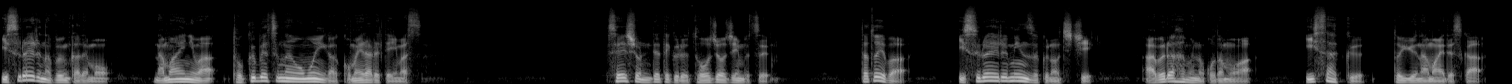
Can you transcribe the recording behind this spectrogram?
イスラエルの文化でも名前には特別な思いが込められています。聖書に出てくる登場人物。例えばイスラエル民族の父アブラハムの子供はイサクという名前ですが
